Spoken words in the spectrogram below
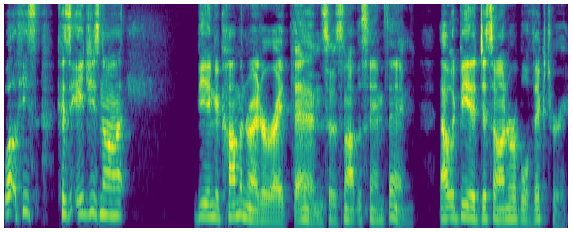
Well, he's because Eiji's not being a Kamen Rider right then, so it's not the same thing. That would be a dishonorable victory.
